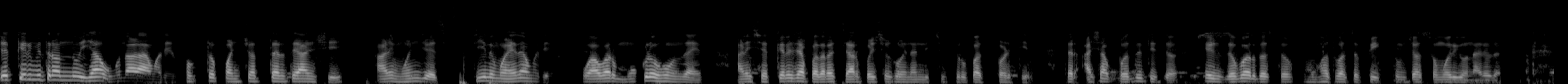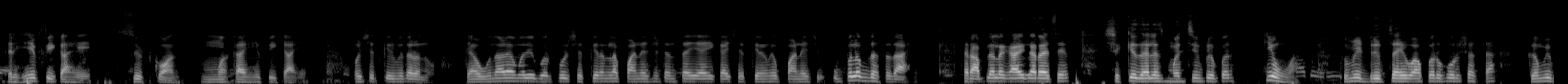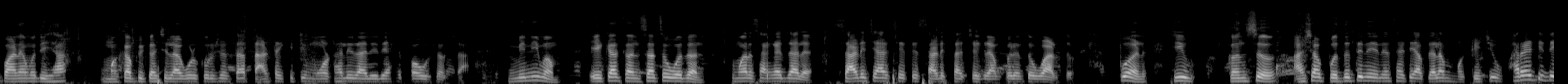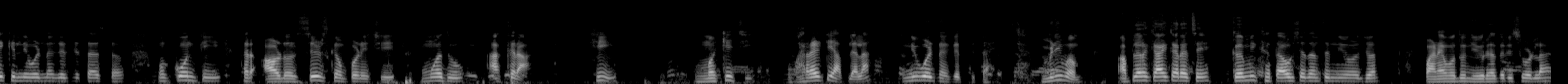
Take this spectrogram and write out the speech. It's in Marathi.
शेतकरी मित्रांनो ह्या उन्हाळ्यामध्ये फक्त पंच्याहत्तर ते ऐंशी आणि म्हणजेच तीन महिन्यामध्ये वावर मोकळं होऊन जाईल आणि शेतकऱ्याच्या पदरात चार पैसे कोयना निश्चित स्वरूपात पडतील. तर अशा पद्धतीचं एक जबरदस्त महत्त्वाचं पीक तुमच्यासमोर घेऊन आलेलं आहे. तर हे पीक आहे स्वीटकॉर्न मका हे पीक आहे. व शेतकरी मित्रांनो या उन्हाळ्यामध्ये भरपूर शेतकऱ्यांना पाण्याची टंचाई आहे काही शेतकऱ्यांना पाण्याची उपलब्धता आहे. तर आपल्याला काय करायचं आहे शक्य झाल्यास मल्चिंग पेपर किंवा तुम्ही ड्रिपचाही वापर करू शकता. कमी पाण्यामध्ये ह्या मका पिकाची लागवड करू शकता. ताटं किती मोठाली झालेली आहे पाहू शकता. मिनिमम एका कणसाचं वजन तुम्हाला सांगायचं झालं साडेचारशे ते साडेसातशे ग्रॅम पर्यंत वाढतं. पण ही कणस अशा पद्धतीने येण्यासाठी आपल्याला मक्याची व्हरायटी देखील निवडणं गरजेचं असतं. मग कोणती? तर ऑर्डर सीड्स कंपनीची मधू अकरा. ही मक्याची व्हरायटी आपल्याला निवडणं गरजेचं आहे. मिनिमम आपल्याला काय करायचं आहे कमी खत औषधांचं नियोजन. पाण्यामधून युरिया जरी सोडला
